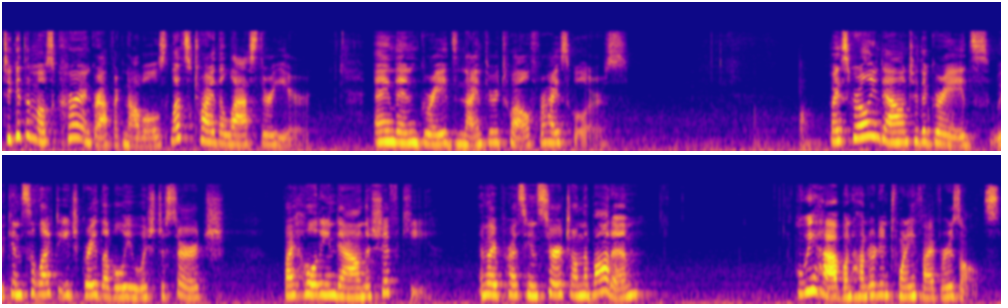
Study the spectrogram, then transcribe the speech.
To get the most current graphic novels, let's try the last three years and then grades 9 through 12 for high schoolers. By scrolling down to the grades, we can select each grade level we wish to search by holding down the Shift key. And by pressing Search on the bottom, we have 125 results.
